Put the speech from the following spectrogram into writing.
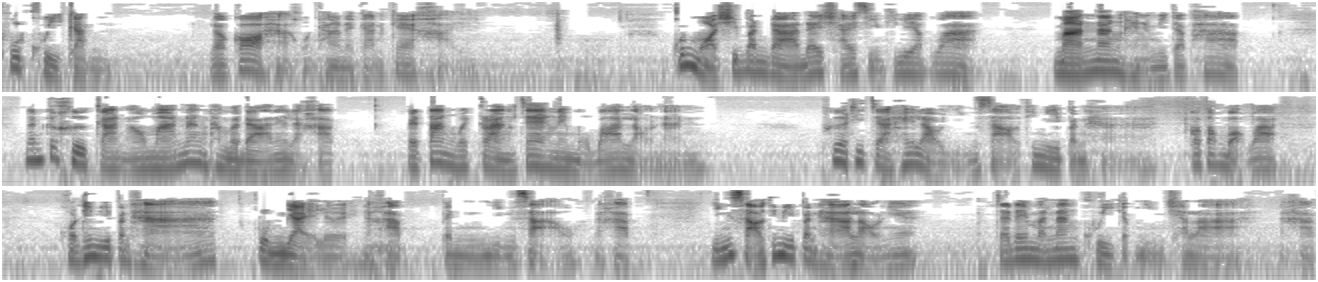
พูดคุยกัน แล้วก็หาหนทางในการแก้ไข คุณหมอชิบันดาได้ใช้สิ่งที่เรียกว่าม้านั่งแห่งมิตรภาพ นั่นก็คือการเอาม้านั่งธรรมดาเนี่ยแหละครับ ไปตั้งไว้กลางแจ้งในหมู่บ้านเหล่านั้น เพื่อที่จะให้เหล่าหญิงสาวที่มีปัญหา ก็ต้องบอกว่า คนที่มีปัญหากลุ่มใหญ่เลยนะครับ เป็นหญิงสาวนะครับ หญิงสาวที่มีปัญหาเหล่านี้จะได้มานั่งคุยกับหญิงชรานะครับ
